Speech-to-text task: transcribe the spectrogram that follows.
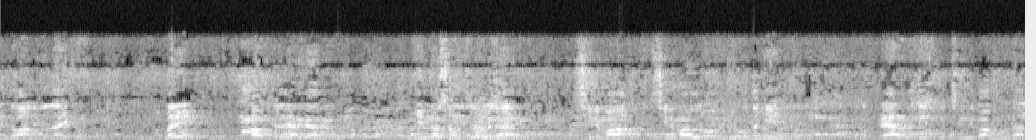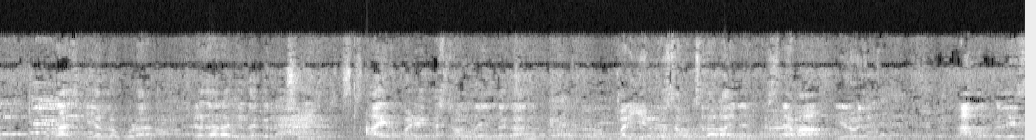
ఎంతో ఆనందదాయకం. మరి పవన్ కళ్యాణ్ గారు ఎన్నో సంవత్సరాలుగా సినిమా సినిమాల్లో యువతకి ఒక ప్రేరణ తీసుకొచ్చింది కాకుండా రాజకీయాల్లో కూడా ప్రజారాజ్యం దగ్గర నుంచి ఆయన పడే కష్టం అంత ఇంత కాదు. మరి ఎన్నో సంవత్సరాలు ఆయన యొక్క శ్రమ ఈరోజు ఆంధ్రప్రదేశ్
